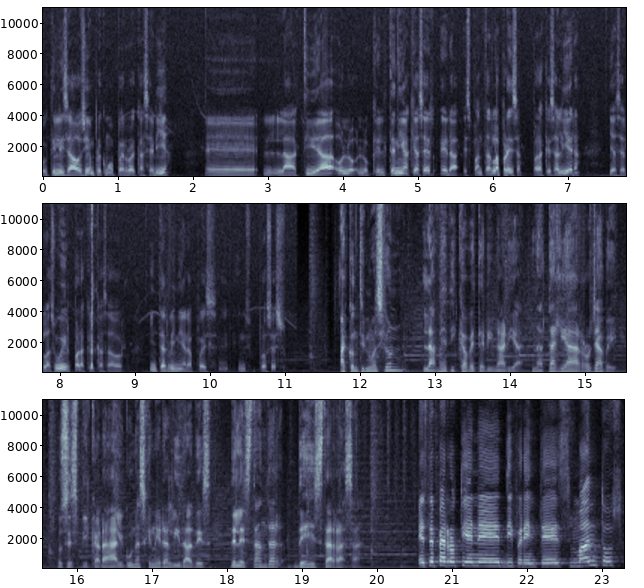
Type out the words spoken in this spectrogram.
utilizado siempre como perro de cacería. Eh, la actividad o lo, que él tenía que hacer era espantar la presa para que saliera y hacerla subir para que el cazador interviniera pues, en su proceso. A continuación, la médica veterinaria Natalia Arroyave nos explicará algunas generalidades del estándar de esta raza. Este perro tiene diferentes mantos.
